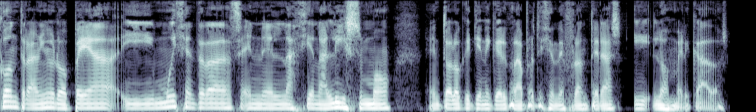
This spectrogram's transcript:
contra la Unión Europea y muy centradas en el nacionalismo, en todo lo que tiene que ver con la protección de fronteras y los mercados.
